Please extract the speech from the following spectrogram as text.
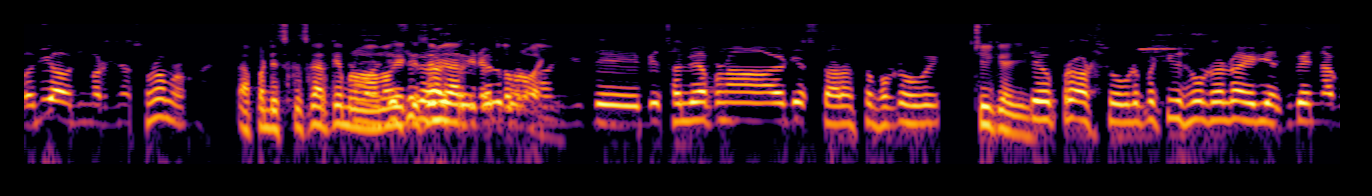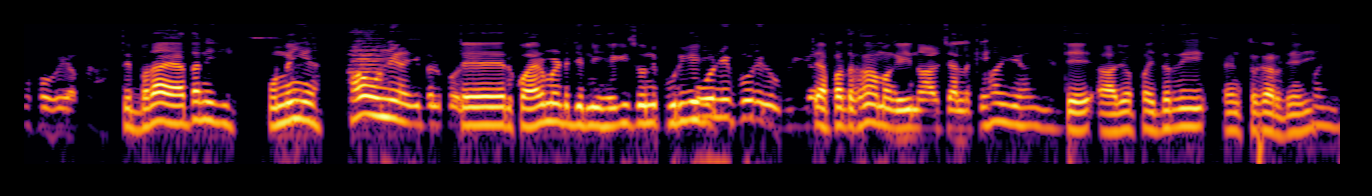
ਵਧੀਆ ਆਪਦੀ ਮਰਜ਼ੀ ਨਾਲ ਸੋਹਣਾ ਬਣਾਉਣਾ। ਆਪਾਂ ਡਿਸਕਸ ਕਰਕੇ ਬਣਵਾਵਾਂਗੇ ਕਿਸੇ ਵੀ ਆਰਕੀਟੈਕਟ ਤੋਂ ਬਿਲਕੁਲ, ਬਣਵਾਈਏ। ਹਾਂਜੀ, ਤੇ ਵੀ ਥੱਲੇ ਆਪਣਾ ਆਈਡੀਆ 1700 ਫੁੱਟ ਹੋਵੇ। ਠੀਕ ਹੈ ਜੀ। ਤੇ ਉੱਪਰ 800 ਫੁੱਟ 2500 ਫੁੱਟ ਦਾ ਆਈਡੀਆ ਸੀ ਵੀ ਇੰਨਾ ਕੁ ਹੋਵੇ ਆਪਣਾ। ਤੇ ਵਧਾਇਆ ਤਾਂ ਨਹੀਂ ਜੀ? ਉਨਾ ਹੀ ਆ? ਹਾਂ ਉਹਨੇ ਆ ਜੀ ਬਿਲਕੁਲ। ਤੇ ਰਿਕੁਆਇਰਮੈਂਟ ਜਿੰਨੀ ਹੈਗੀ ਸੀ ਉਨੀ ਪੂਰੀ ਹੈ ਉਹ ਜੀ? ਨਹੀਂ ਪੂਰੀ ਹੋ ਗਈ ਤੇ ਆਪਾਂ ਦਿਖਾਵਾਂਗੇ ਜੀ ਨਾਲ ਚੱਲ ਕੇ। ਹਾਂਜੀ ਹਾਂਜੀ। ਤੇ ਆਜੋ ਆਪਾਂ ਇਧਰ ਦੀ ਐਂਟਰ ਕਰਦੇ ਹਾਂ ਜੀ। ਹਾਂਜੀ।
